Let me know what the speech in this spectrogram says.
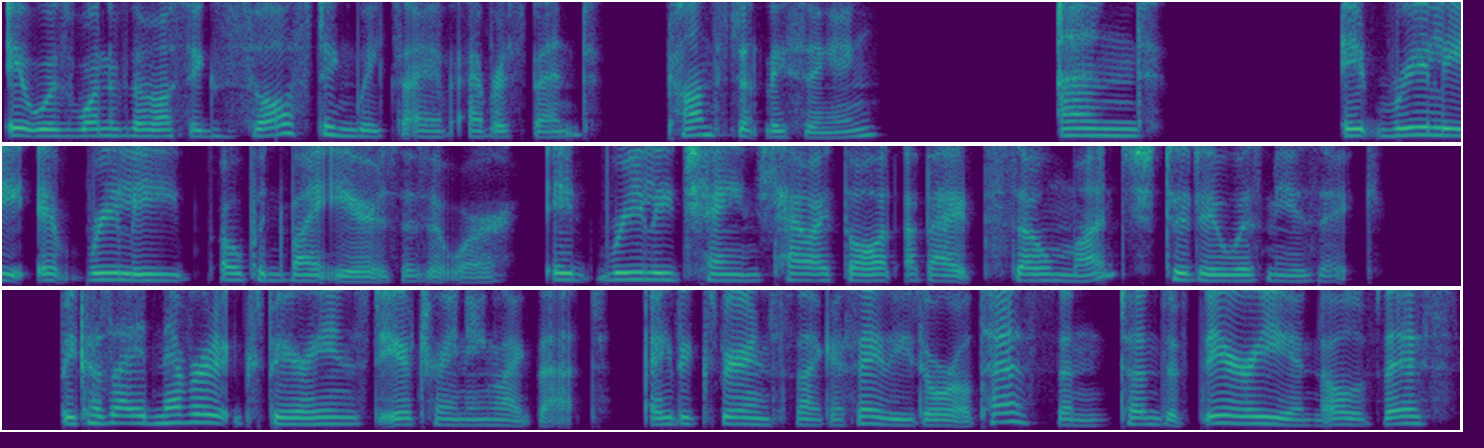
it was one of the most exhausting weeks I have ever spent, constantly singing. And it really, it really opened my ears, as it were. It really changed how I thought about so much to do with music. Because I had never experienced ear training like that. I'd experienced, like I say, these aural tests and tons of theory and all of this.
